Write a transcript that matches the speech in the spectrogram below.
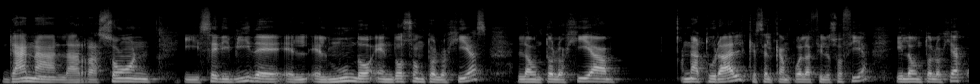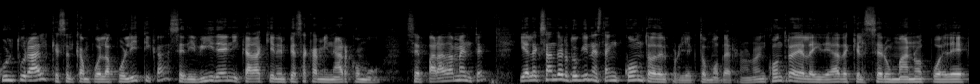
gana la razón y se divide el mundo en dos ontologías, la ontología natural, que es el campo de la filosofía, y la ontología cultural, que es el campo de la política, se dividen y cada quien empieza a caminar como separadamente. Y Alexander Dugin está en contra del proyecto moderno, ¿no? en contra de la idea de que el ser humano puede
